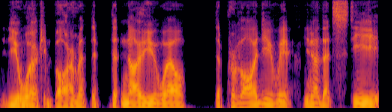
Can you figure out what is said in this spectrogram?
your work environment that, that know you well, that provide you with, you know, that steer.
